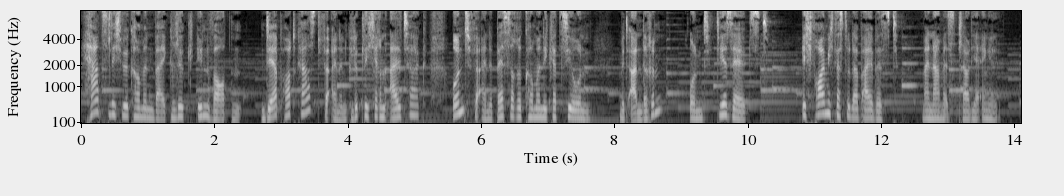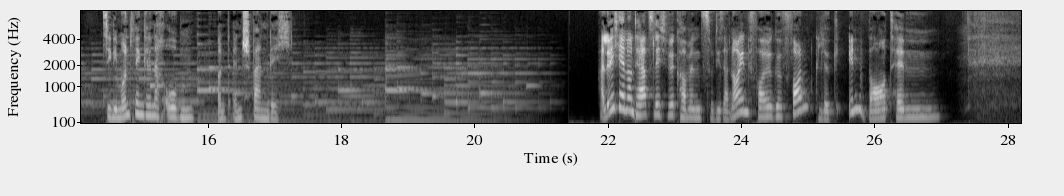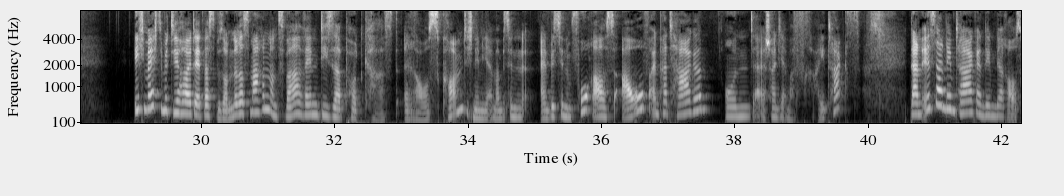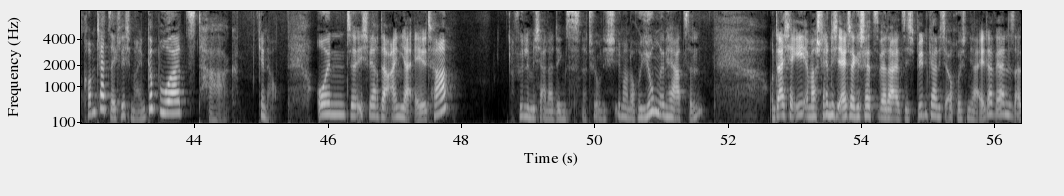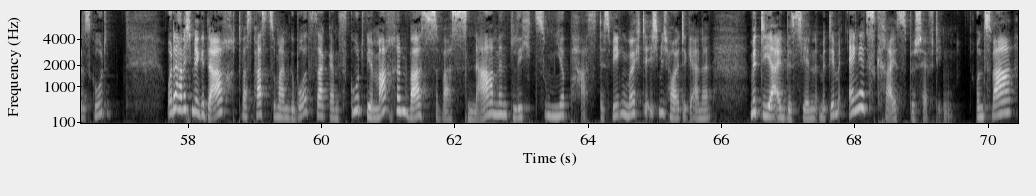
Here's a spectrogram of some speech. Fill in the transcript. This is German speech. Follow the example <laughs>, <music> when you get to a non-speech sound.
Herzlich willkommen bei Glück in Worten, der Podcast für einen glücklicheren Alltag und für eine bessere Kommunikation mit anderen und dir selbst. Ich freue mich, dass du dabei bist. Mein Name ist Claudia Engel. Zieh die Mundwinkel nach oben und entspann dich. Hallöchen und herzlich willkommen zu dieser neuen Folge von Glück in Worten. Ich möchte mit dir heute etwas Besonderes machen und zwar, wenn dieser Podcast rauskommt. Ich nehme ja immer ein bisschen, ein bisschen im Voraus auf, ein paar Tage und er erscheint ja immer freitags. Dann ist an dem Tag, an dem der rauskommt, tatsächlich mein Geburtstag. Genau. Und äh, ich werde ein Jahr älter, fühle mich allerdings natürlich immer noch jung im Herzen. Und da ich ja eh immer ständig älter geschätzt werde, als ich bin, kann ich auch ruhig ein Jahr älter werden, ist alles gut. Und da habe ich mir gedacht, was passt zu meinem Geburtstag ganz gut? Wir machen was, was namentlich zu mir passt. Deswegen möchte ich mich heute gerne mit dir ein bisschen mit dem Engelskreis beschäftigen. Und zwar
